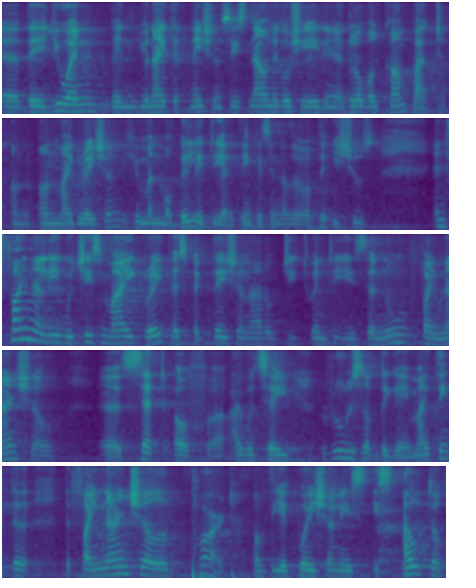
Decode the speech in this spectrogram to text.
Uh, the UN, the United Nations, is now negotiating a global compact on, on migration. Human mobility, I think, is another of the issues. And finally, which is my great expectation out of G20, is a new financial uh, set of, uh, I would say, rules of the game. I think the, the financial part of the equation is, is out of,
